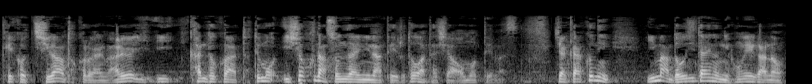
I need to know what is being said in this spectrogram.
結構違うところがあります。あるいは監督はとても異色な存在になっていると私は思っています。じゃあ逆に今同時代の日本映画の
